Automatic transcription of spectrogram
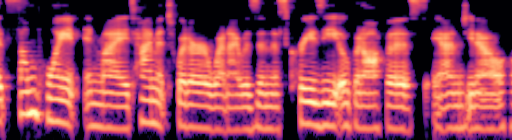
at some point in my time at Twitter when I was in this crazy open office and, you know,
